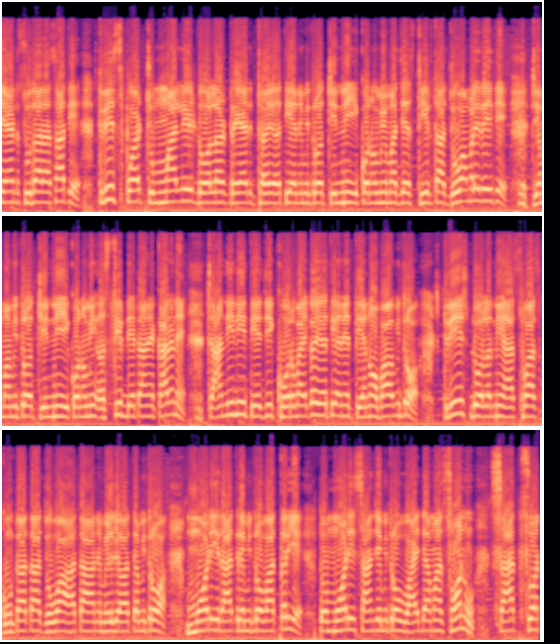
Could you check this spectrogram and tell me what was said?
સેન્ટ સુધારા સાથે ત્રીસ પોઈન્ટ ચુમ્માલીસ ડોલર ટ્રેડ થઈ હતી. અને મિત્રો ચીનની ઇકોનોમીમાં જે સ્થિરતા જોવા મળી રહી હતી જેમાં મિત્રો ચીનની ઇકોનોમી અસ્થિર ડેટાને કારણે ચાંદીની તેજી ખોરવાઈ ગઈ હતી અને તેનો ભાવ મિત્રો ત્રીસ ડોલરની આસપાસ ઘૂંટાતા જોવા હતા અને મેળવ્યા હતા. મિત્રો મોડી રાત્રે મિત્રો વાત કરીએ તો મોડી સાંજે મિત્રો વાયદામાં સોનું સાતસો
